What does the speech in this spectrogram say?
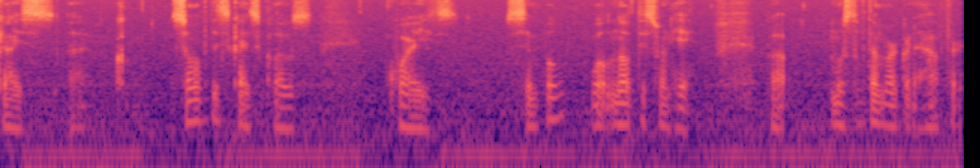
guys uh, some of these guys clothes quite simple. Well not this one here but most of them are gonna have their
